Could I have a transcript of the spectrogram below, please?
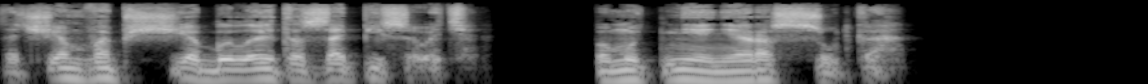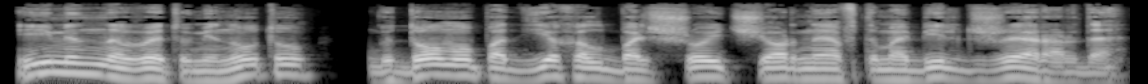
Зачем вообще было это записывать? Помутнение рассудка. Именно в эту минуту к дому подъехал большой черный автомобиль Джерарда.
